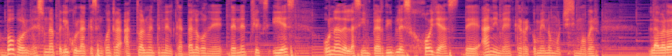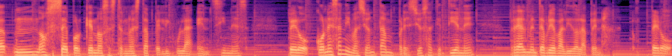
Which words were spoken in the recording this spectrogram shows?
Bubble es una película que se encuentra actualmente en el catálogo de Netflix y es una de las imperdibles joyas de anime que recomiendo muchísimo ver. La verdad, no sé por qué no se estrenó esta película en cines, pero con esa animación tan preciosa que tiene, realmente habría valido la pena. Pero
